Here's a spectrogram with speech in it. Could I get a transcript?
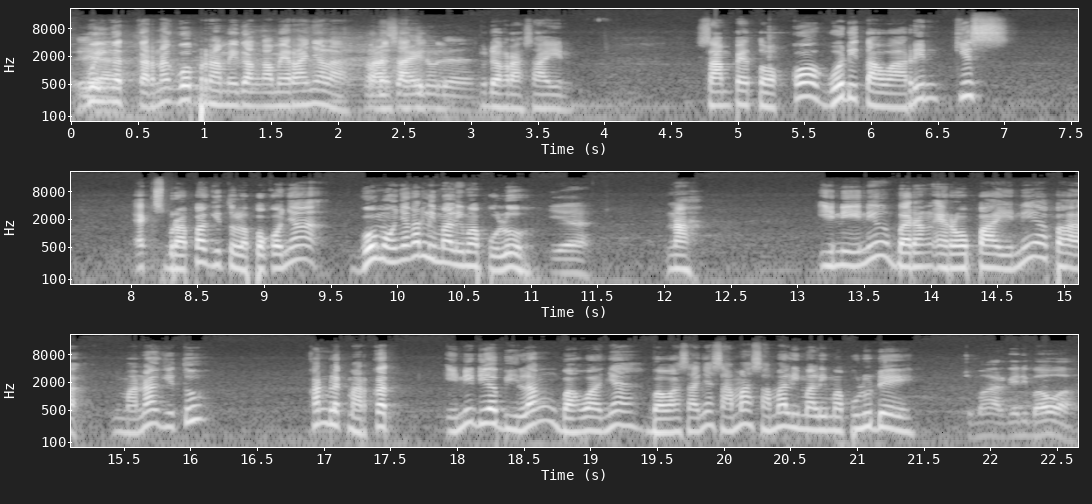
Gue Iya. inget karena gue pernah megang kameranya lah pada saat Ngerasain itu. udah. ngerasain. Sampai toko gue ditawarin Kiss X berapa gitu lah. Pokoknya gue maunya kan 550. iya Nah, ini ini barang Eropa ini apa mana gitu? Kan black market. Ini dia bilang bahwanya bahwasanya sama sama 550D cuma harga di bawah.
